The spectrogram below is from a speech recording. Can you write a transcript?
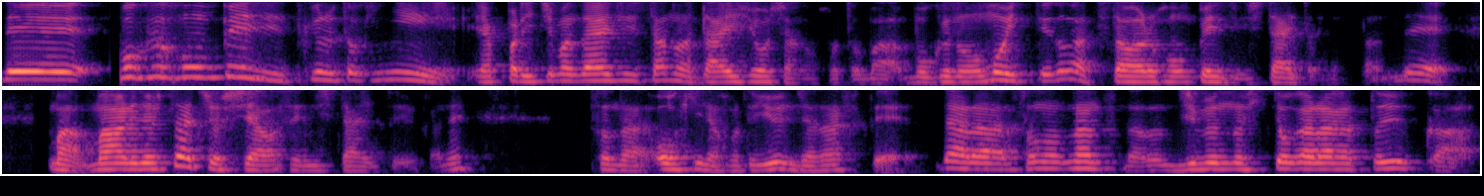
で、僕がホームページ作るときに、やっぱり一番大事にしたのは代表者の言葉、僕の思いっていうのが伝わるホームページにしたいと思ったんで、まあ、周りの人たちを幸せにしたいというかね、そんな大きなこと言うんじゃなくて、だから、その、なんつうんだろう、自分の人柄というか、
